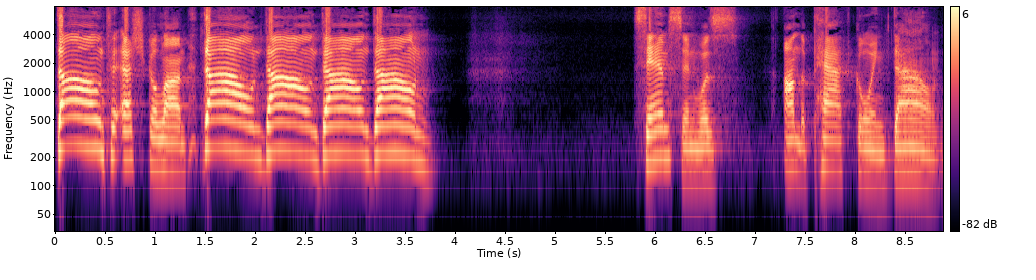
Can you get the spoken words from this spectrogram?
down to Ashkelon, down, down, down, down. Samson was on the path going down.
